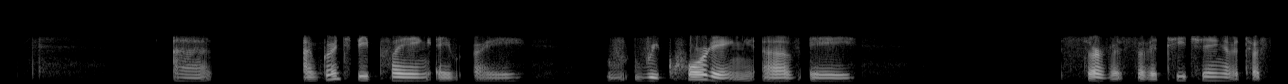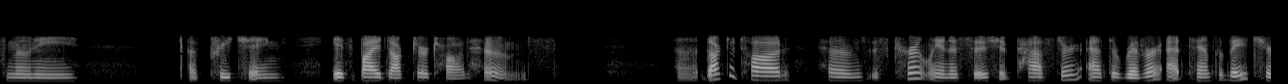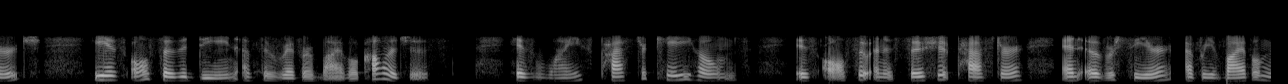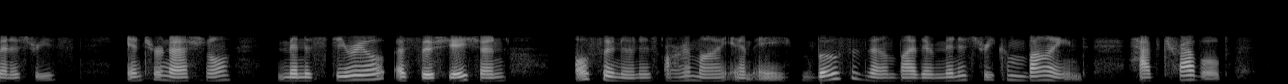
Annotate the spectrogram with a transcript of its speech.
Uh, I'm going to be playing a, a recording of a service, of a teaching, of a testimony, of preaching. It's by Dr. Todd Holmes. Uh, Dr. Todd Holmes is currently an associate pastor at the River at Tampa Bay Church. He is also the dean of the River Bible Colleges. His wife, Pastor Katie Holmes, is also an associate pastor and overseer of Revival Ministries International Ministerial Association, also known as RMIMA. Both of them, by their ministry combined, have traveled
